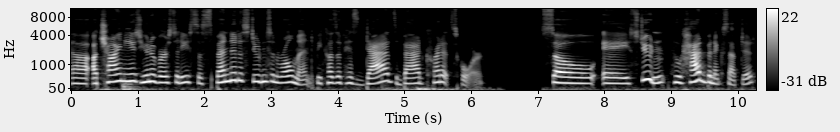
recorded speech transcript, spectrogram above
Uh, a Chinese university suspended a student's enrollment because of his dad's bad credit score. So a student who had been accepted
